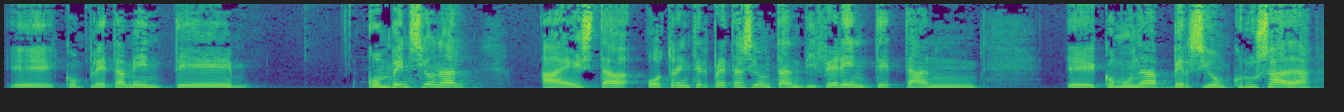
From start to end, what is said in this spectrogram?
eh, completamente convencional, a esta otra interpretación tan diferente, tan eh, como una versión cruzada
